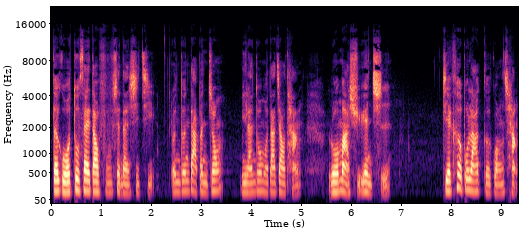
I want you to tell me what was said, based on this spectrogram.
德国杜塞道夫圣诞市集，伦敦大笨钟，米兰多摩大教堂，罗马许愿池，捷克布拉格广场，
